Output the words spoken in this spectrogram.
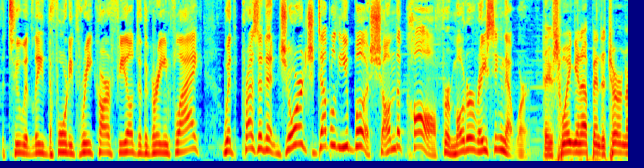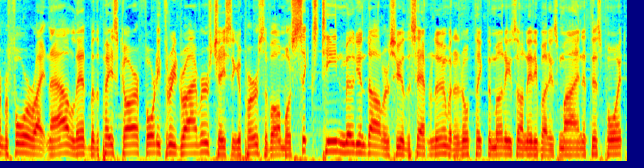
The two would lead the 43 car field to the green flag with President George W. Bush on the call for Motor Racing Network. They're swinging up into turn number four right now, led by the pace car. 43 drivers chasing a purse of almost $16 million here this afternoon, but I don't think the money's on anybody's mind at this point.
